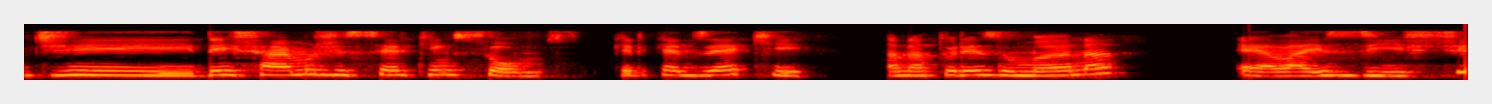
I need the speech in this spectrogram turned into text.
de deixarmos de ser quem somos. O que ele quer dizer é que a natureza humana ela existe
